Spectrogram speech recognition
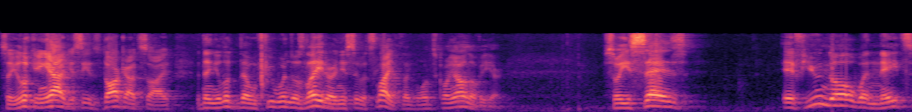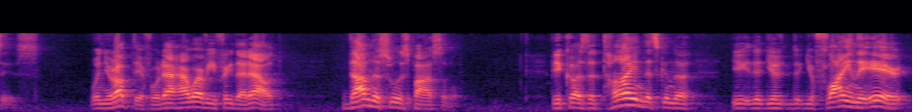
So you're looking out, you see it's dark outside, and then you look a few windows later and you see it's light, like what's going on over here. So he says, if you know when Nates is, when you're up there, for that, however you figure that out, daven as soon as possible, because the time that's gonna you, that you're, that you're flying in the air,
